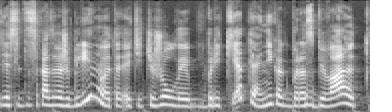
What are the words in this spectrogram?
если ты заказываешь глину, это эти тяжелые брикеты, они как бы разбивают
